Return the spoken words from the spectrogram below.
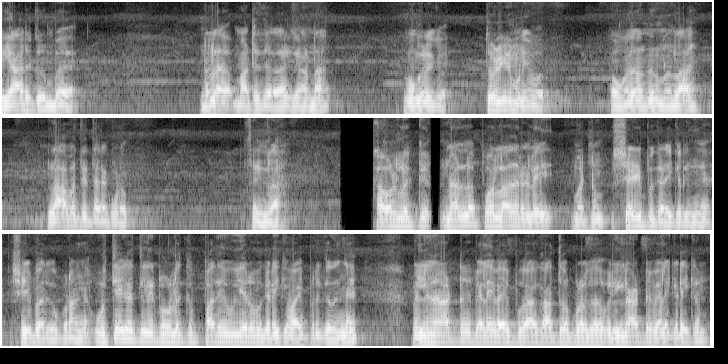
யாருக்கு ரொம்ப நல்ல மாற்று தராங்கன்னா உங்களுக்கு தொழில் முனைவோர் அவங்க தான் வந்து நல்லா லாபத்தை தரக்கூடும். சரிங்களா? அவர்களுக்கு நல்ல பொருளாதார நிலை மற்றும் செழிப்பு கிடைக்குதுங்க செழிப்பாக இருக்க போகிறாங்க உத்தியோகத்தில் இருப்பவர்களுக்கு பதவி உயர்வு கிடைக்க வாய்ப்பு இருக்குதுங்க. வெளிநாட்டு வேலை வாய்ப்புக்காக காத்திருப்பவர்களுக்கு வெளிநாட்டு வேலை கிடைக்கும்.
